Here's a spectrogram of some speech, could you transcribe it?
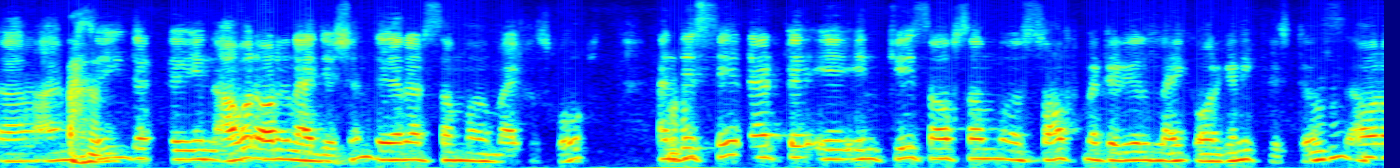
Uh, I'm saying that in our organization there are some uh, microscopes, and they say that uh, in case of some uh, soft materials like organic crystals Mhm, or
